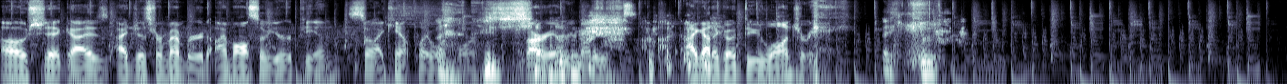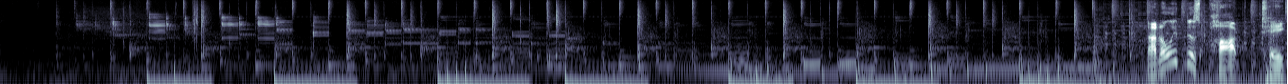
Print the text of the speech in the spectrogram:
Oh shit, guys! I just remembered I'm also European, so I can't play one more. Sorry, everybody. I, I gotta go do laundry. Not only does Pop take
